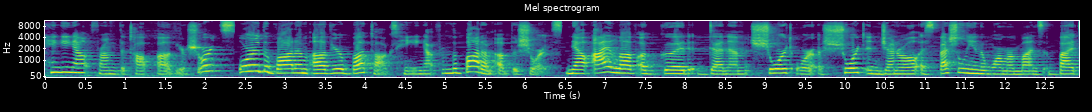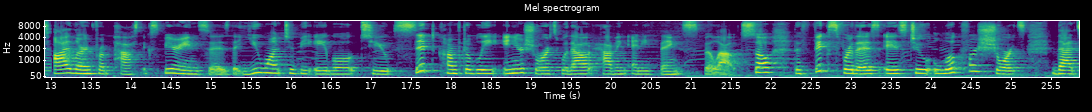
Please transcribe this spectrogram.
hanging out from the top of your shorts or the bottom of your buttocks hanging out from the bottom of the shorts. Now, I love a good denim short or a short in general, especially in the warmer months, but I learned from past experiences that you want to be able to sit comfortably in your shorts without having anything spill out. So the fix for this is to look for shorts that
